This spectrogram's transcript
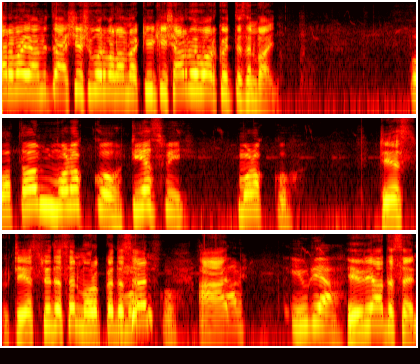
আর ভাই আমি তো আশিস সময় বললাম না কী কী সার ব্যবহার করতেছেন ভাই? প্রথম মোরক্কো টিএসপি মোরক্কো। টিএসপি দিয়েছেন মোরক্কো মোরক্কো। আর ইউরিয়া। ইউরিয়া দিয়েছেন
